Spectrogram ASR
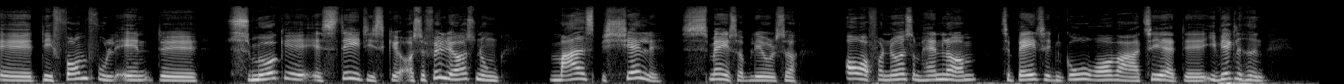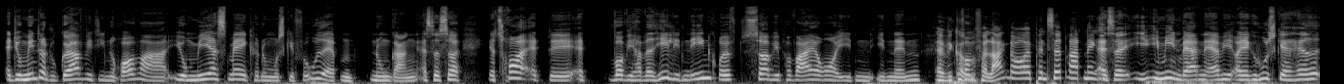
øh, det formfulde end øh, smukke, æstetiske, og selvfølgelig også nogle meget specielle smagsoplevelser over for noget, som handler om tilbage til den gode råvare, til at øh, i virkeligheden, at jo mindre du gør ved dine råvarer, jo mere smag kan du måske få ud af dem nogle gange. Altså, så jeg tror, at, øh, at hvor vi har været helt i den ene grøft, så er vi på vej over i den, i den anden. Er vi kommet for, for langt over i pincetretningen? Altså, i, i min verden er vi, og jeg kan huske, at jeg havde,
